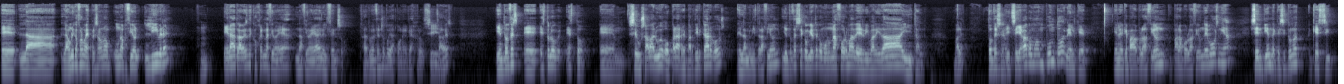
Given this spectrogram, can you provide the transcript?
eh, la, la única forma de expresar una, una opción libre Mm. era a través de escoger nacionalidad, nacionalidad en el censo. O sea, tú en el censo podías poner que Sí. ¿sabes? Y entonces, eh, esto, lo, esto em, se usaba luego para repartir cargos en la administración y entonces se convierte como en una forma de rivalidad y tal. ¿Vale? Entonces, Sí. eh, se llega como a un punto en el que, en el que para, la población, para la población de Bosnia se entiende que si tú no. que si.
